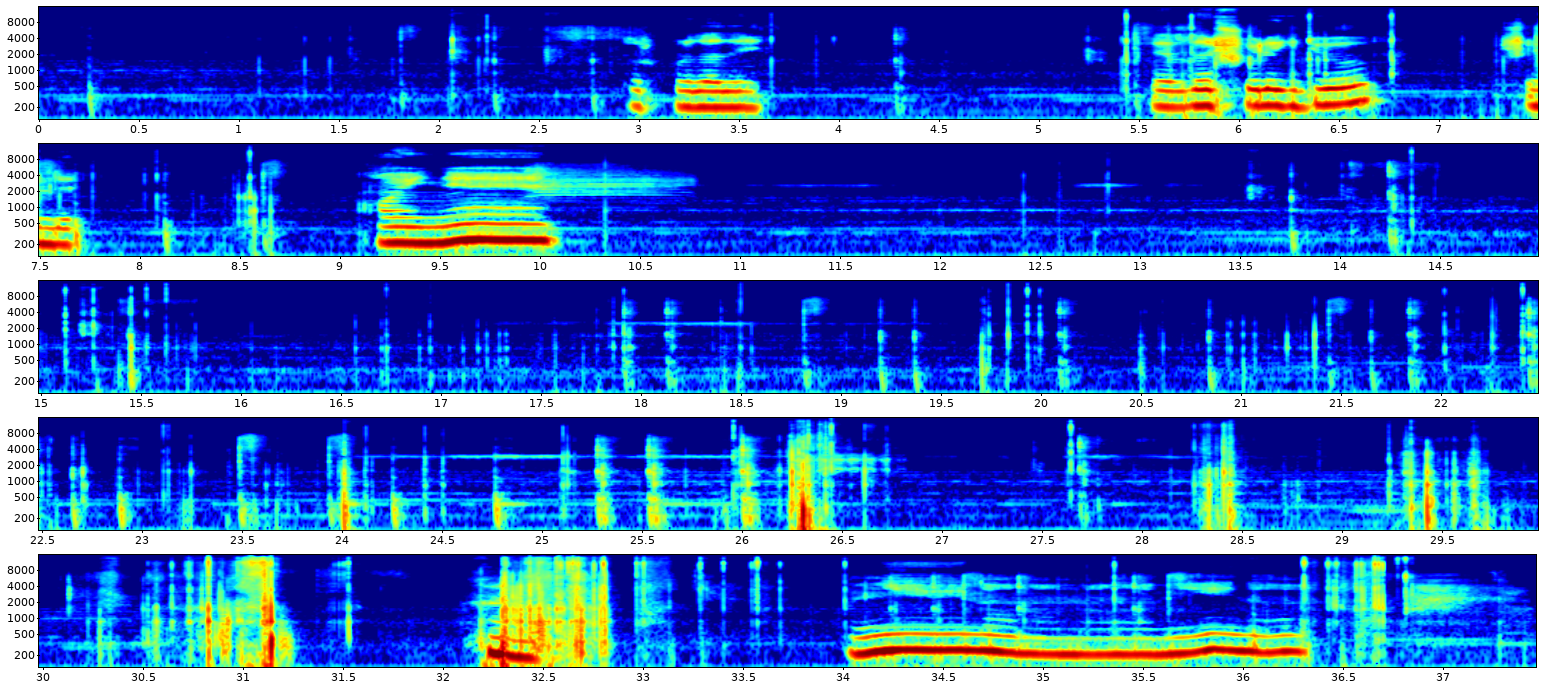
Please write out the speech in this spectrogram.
Dur burada değil. Evde şöyle gidiyor. Şimdi. Aynen.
